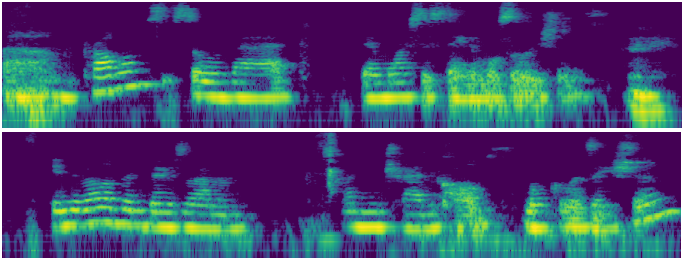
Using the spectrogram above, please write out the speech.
um, problems so that they're more sustainable solutions. Mm. In development, there's um, a new trend called localization.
